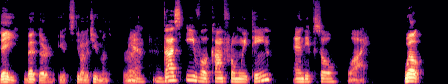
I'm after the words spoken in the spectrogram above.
day better, it's still an achievement, right? Yeah. Does evil come from within? And if so, why? Well,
